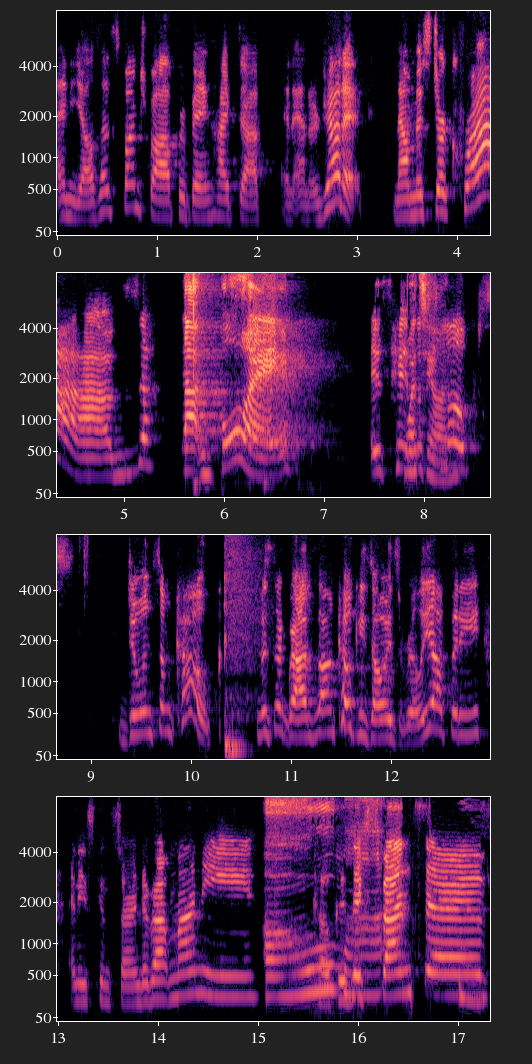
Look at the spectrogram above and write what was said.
and yells at SpongeBob for being hyped up and energetic. Now, Mr. Krabs That boy. is hitting What's the he on? slopes doing some coke. Mr. Krabs on coke. He's always really uppity and he's concerned about money. Oh, Coke is expensive.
